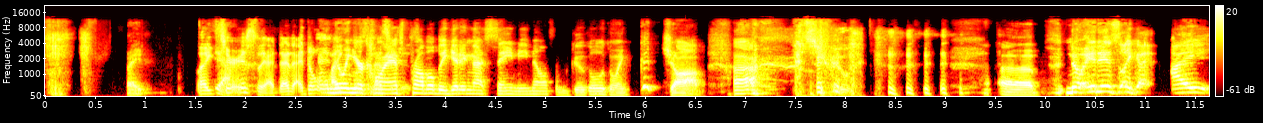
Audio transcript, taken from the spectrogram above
Right. Like Yeah. seriously, I, I don't And like knowing your clients messages. probably getting that same email from Google going, good job. Uh, That's true. uh, no, it is like I, I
